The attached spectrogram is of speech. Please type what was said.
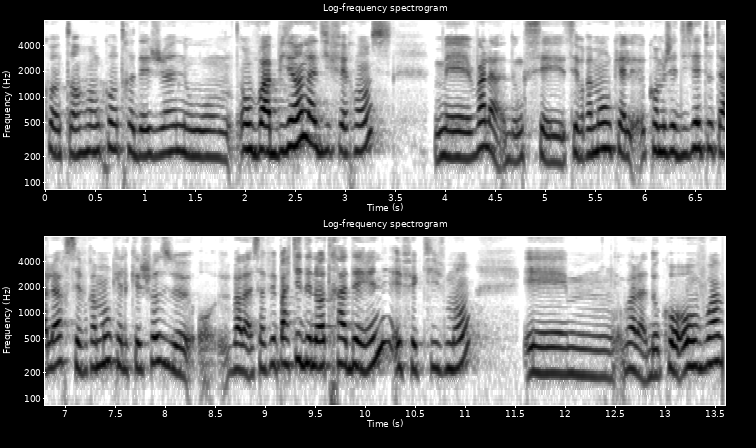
quand on rencontre des jeunes où on voit bien la différence, mais voilà, donc c'est vraiment comme je disais tout à l'heure, c'est vraiment quelque chose. De, voilà, ça fait partie de notre ADN effectivement, et hum, voilà, donc on, on voit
